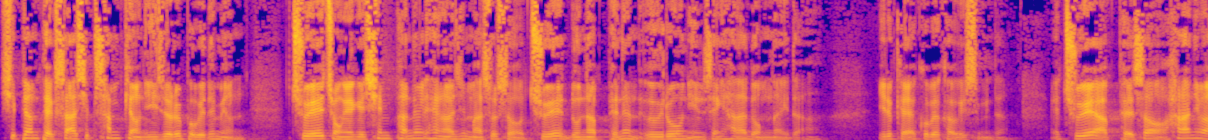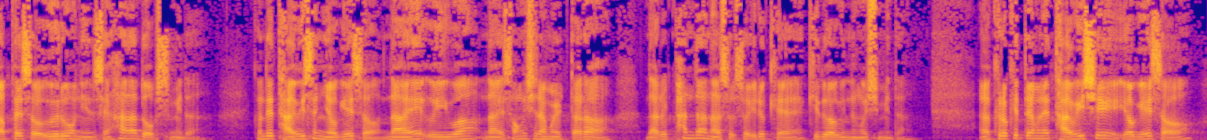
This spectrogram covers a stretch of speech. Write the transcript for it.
시편 143편 2절을 보게 되면 주의 종에게 심판을 행하지 마소서 주의 눈앞에는 의로운 인생이 하나도 없나이다. 이렇게 고백하고 있습니다. 주의 앞에서 하나님 앞에서 의로운 인생 하나도 없습니다. 그런데 다윗은 여기에서 나의 의와 나의 성실함을 따라 나를 판단하소서 이렇게 기도하고 있는 것입니다. 아, 그렇기 때문에 다윗이 여기에서 어,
